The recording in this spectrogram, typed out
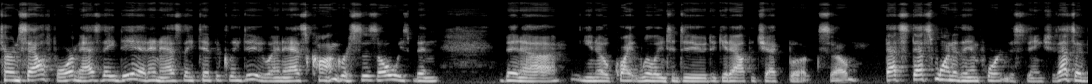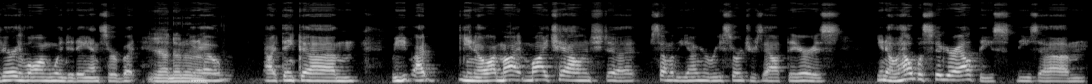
turn south for them as they did and as they typically do and as Congress has always been been uh, you know quite willing to do to get out the checkbook. So that's that's one of the important distinctions. That's a very long-winded answer, but yeah, no, no, you no. know, I think um, we, I, you know, my my challenge to some of the younger researchers out there is, you know, help us figure out these these um,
